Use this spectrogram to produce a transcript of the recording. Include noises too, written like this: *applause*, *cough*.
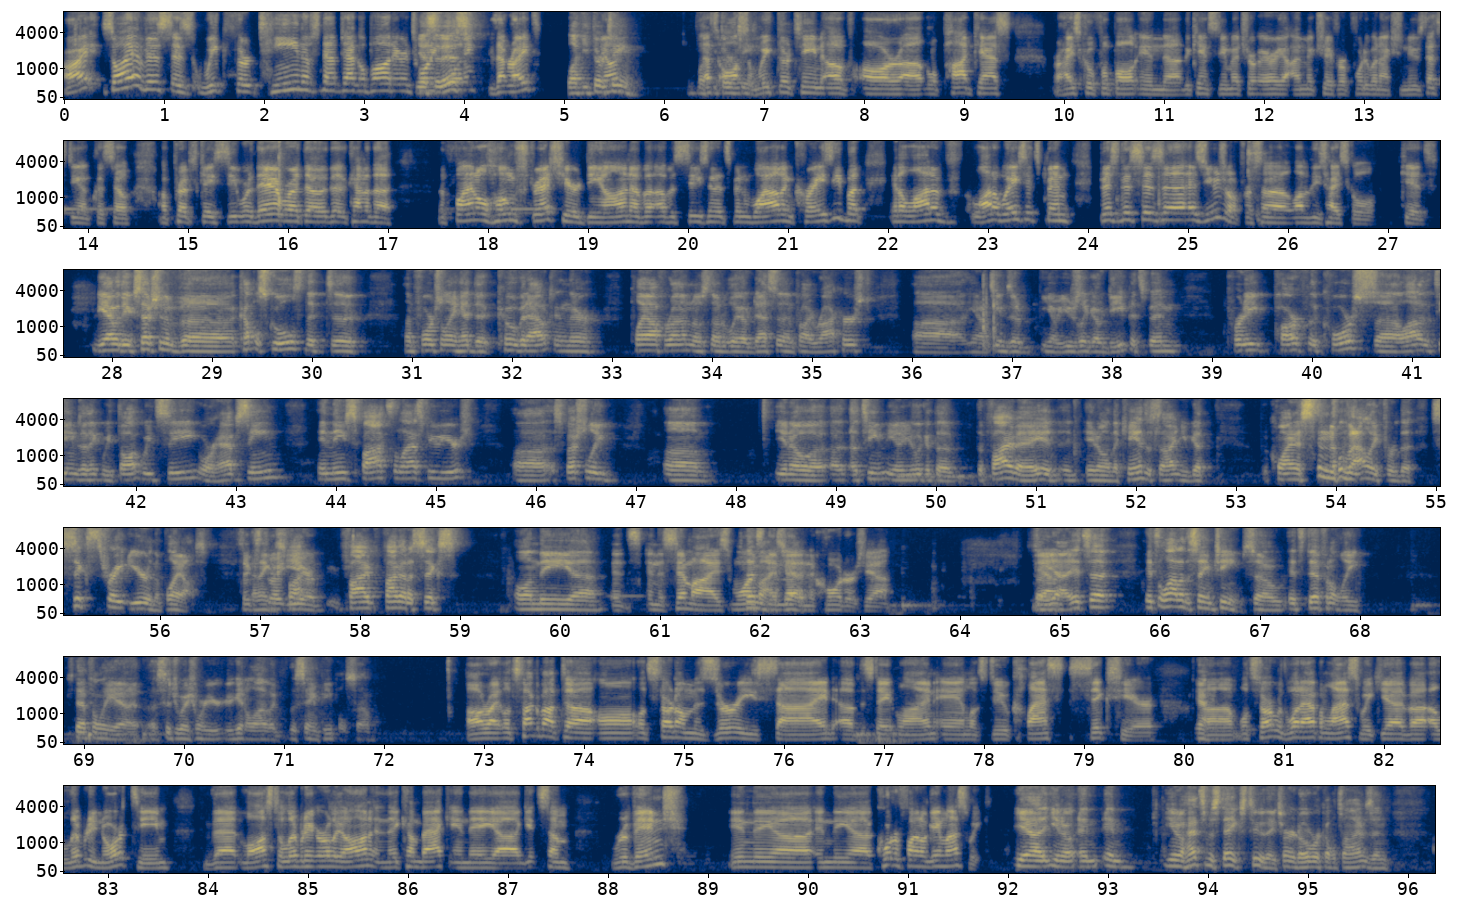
All right. So I have this as week 13 of Snap Tackle Pod here in 2020. Yes, 2020. it is. Is that right? Lucky 13. Lucky That's 13. awesome. Week 13 of our uh, little podcast for high school football in uh, the Kansas City metro area. I'm Mick Schaefer of 41 Action News. That's Dion Clisso of Preps KC. We're there. We're at the, the kind of the the final home stretch here, Dion, of a, of a season that's been wild and crazy, but in a lot of a lot of ways, it's been business as uh, as usual for some, a lot of these high school kids. Yeah, with the exception of uh, a couple schools that uh, unfortunately had to COVID out in their playoff run, most notably Odessa and probably Rockhurst. Uh, you know, teams that you know usually go deep. It's been pretty par for the course. Uh, a lot of the teams I think we thought we'd see or have seen in these spots the last few years, uh, especially um, you know a, a, team. You know, you look at the the five A and, and, you know on the Kansas side, and you've got Aquinas *laughs* and Mill Valley for the sixth straight year in the playoffs. Six straight five, year. Five five out of six on the. Uh, It's in the semis once Semis, they met yeah. in the quarters. Yeah. so yeah. it's a it's a lot of the same team. So it's definitely it's definitely a, a situation where you're, you're getting a lot of the, the same people. So All right, let's talk about. Uh, on, let's start on Missouri's side of the state line, and let's do Class Six here. Yeah. Uh, we'll start with what happened last week. You have uh, a Liberty North team that lost to Liberty early on, and they come back and they uh, get some revenge in the uh, in the uh, quarterfinal game last week. yeah, you know, and and you know had some mistakes too. They turned it over a couple times and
